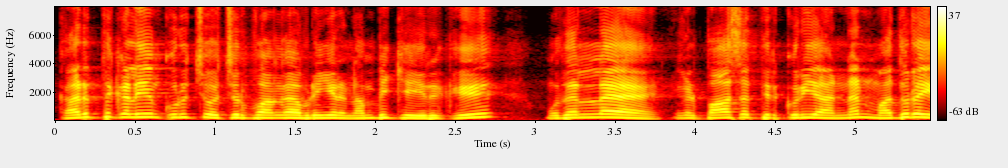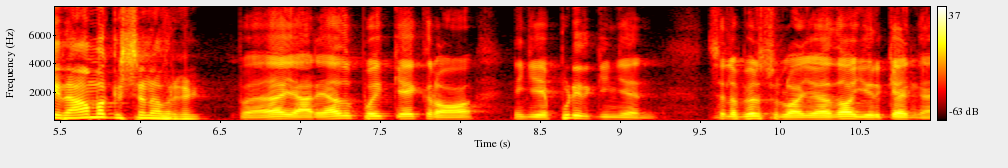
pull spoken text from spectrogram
கருத்துக்களையும் குறிச்சு வச்சிருப்பாங்க அப்படிங்கிற நம்பிக்கை இருக்கு. முதல்ல எங்கள் பாசத்திற்குரிய அண்ணன் மதுரை ராமகிருஷ்ணன் அவர்கள். இப்போ யாரையாவது போய் கேட்குறோம் நீங்கள் எப்படி இருக்கீங்க? சில பேர் சொல்லுவாங்க ஏதோ இருக்கேங்க.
